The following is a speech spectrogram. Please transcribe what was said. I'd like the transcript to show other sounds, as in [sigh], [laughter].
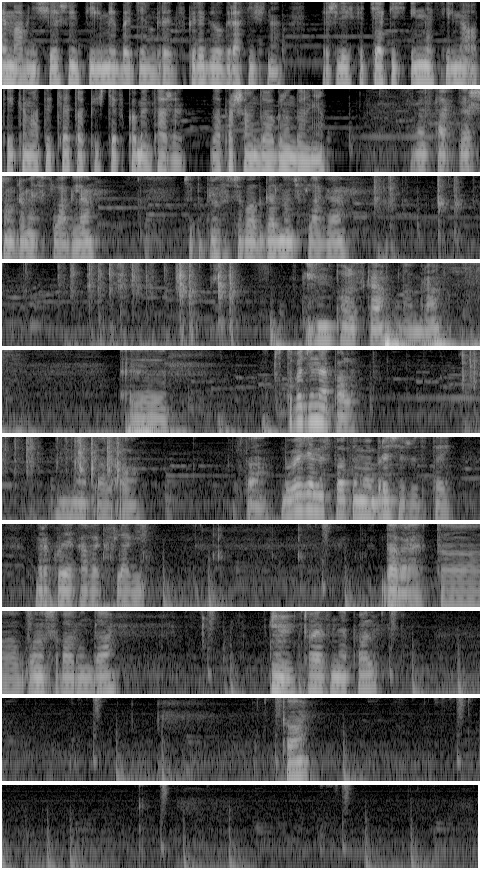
Siema, w dzisiejszym filmie będziemy grać w gry geograficzne. Jeżeli chcecie jakieś inne filmy o tej tematyce, to piszcie w komentarzach. Zapraszam do oglądania. Więc tak, pierwszą grą jest flagle. Czyli po prostu trzeba odgadnąć flagę. Mhm, Polska, dobra. Yy, czy to będzie Nepal? Nepal, o. Tak, bo będziemy już po tym obrysie, że tutaj brakuje kawałek flagi. Dobra, to bonusowa runda. To jest Nepal. To.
